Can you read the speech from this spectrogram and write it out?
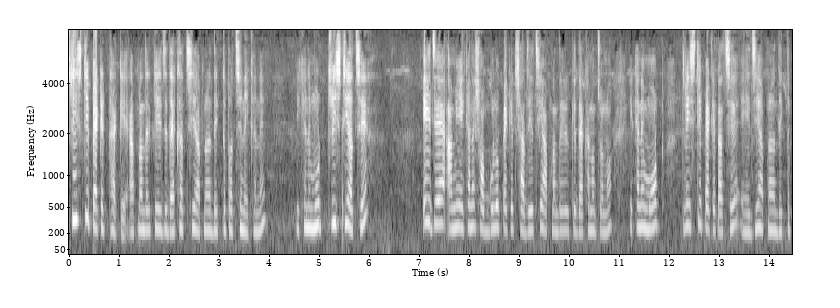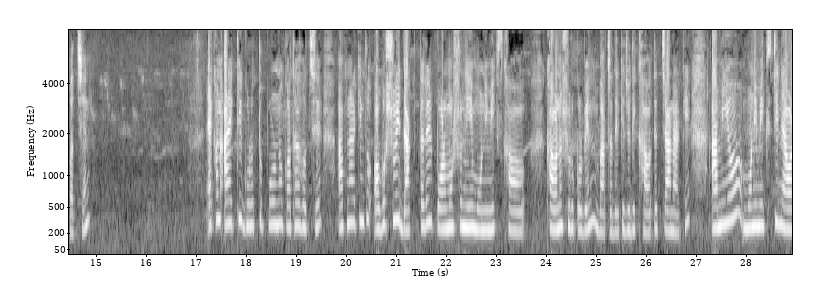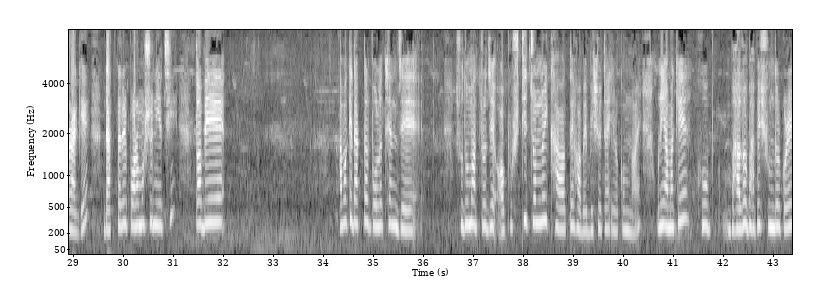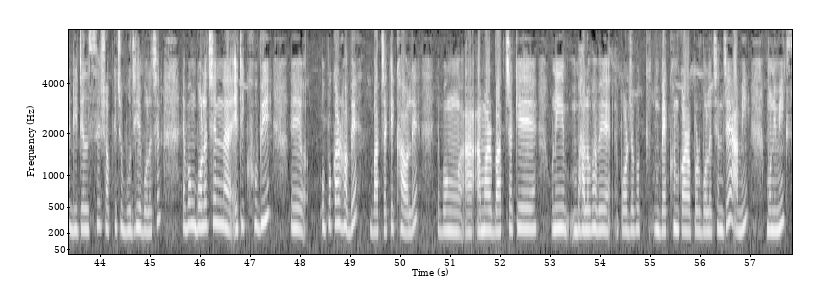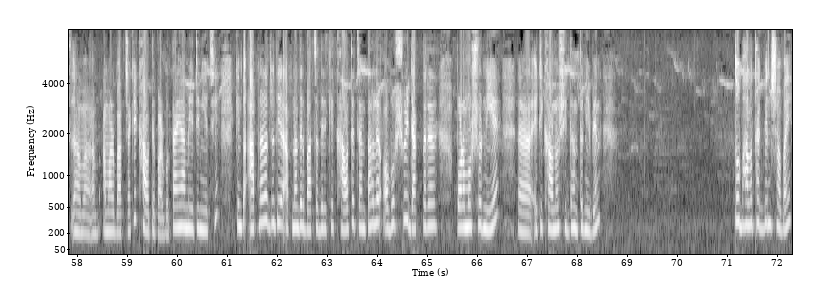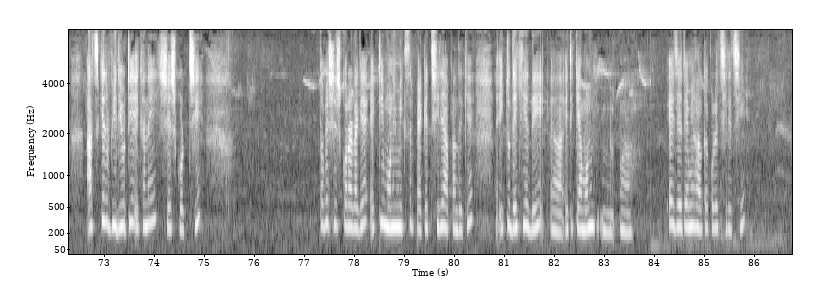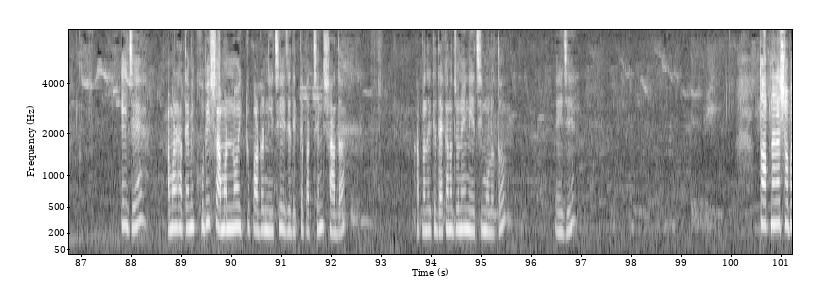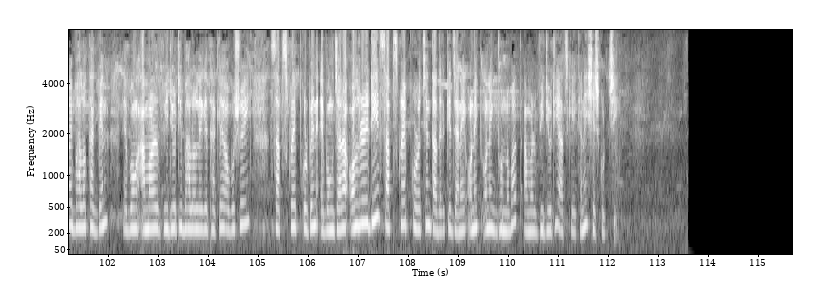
ত্রিশটি প্যাকেট থাকে। আপনাদেরকে এই যে দেখাচ্ছি, আপনারা দেখতে পাচ্ছেন এখানে। এখানে মোট ত্রিশটি আছে। এই যে আমি এখানে সবগুলো প্যাকেট সাজিয়েছি আপনাদেরকে দেখানোর জন্য। এখানে মোট ত্রিশটি প্যাকেট আছে। এই যে আপনারা দেখতে পাচ্ছেন। এখন আরেকটি গুরুত্বপূর্ণ কথা হচ্ছে, আপনারা কিন্তু অবশ্যই ডাক্তারের পরামর্শ নিয়ে মনিমিক্স খাওয়া, খাওয়ানো শুরু করবেন, বাচ্চাদেরকে যদি খাওয়াতে চান আর কি আমিও মনিমিক্সটি নেওয়ার আগে ডাক্তারের পরামর্শ নিয়েছি, তবে আমাকে ডাক্তার বলেছেন যে শুধুমাত্র যে অপুষ্টির জন্যই খাওয়াতে হবে বিষয়টা এরকম নয়। উনি আমাকে খুব ভালোভাবে সুন্দর করে ডিটেলসে সবকিছু বুঝিয়ে বলেছেন এবং বলেছেন এটি খুবই উপকার হবে বাচ্চাকে খাওয়ালে এবং আমার বাচ্চাকে উনি ভালোভাবে পর্যবেক্ষণ করার পর বলেছেন যে আমি মনিমিক্স আমার বাচ্চাকে খাওয়াতে পারব। তাই আমি এটি নিয়েছি। কিন্তু আপনারা যদি আপনাদের বাচ্চাদেরকে খাওয়াতে চান, তাহলে অবশ্যই ডাক্তারের পরামর্শ নিয়ে এটি খাওয়ানোর সিদ্ধান্ত নেবেন। তো ভালো থাকবেন সবাই। আজকের ভিডিওটি এখানেই শেষ করছি। তবে শেষ করার আগে একটি মনি মিক্সের প্যাকেট ছিঁড়ে আপনাদেরকে একটু দেখিয়ে দিই এটি কেমন এই যে এটা আমি হালকা করে ছিঁড়েছি। এই যে আমার হাতে আমি খুবই সামান্য একটু পাউডার নিয়েছি, এই যে দেখতে পাচ্ছেন সাদা। আপনাদেরকে দেখানোর জন্যই নিয়েছি মূলত। এই যে তো আপনারা সবাই ভালো থাকবেন এবং আমার ভিডিওটি ভালো লেগে থাকলে অবশ্যই সাবস্ক্রাইব করবেন এবং যারা অলরেডি সাবস্ক্রাইব করেছেন তাদেরকে জানাই অনেক অনেক ধন্যবাদ। আমার ভিডিওটি আজকে এখানে শেষ করছি।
